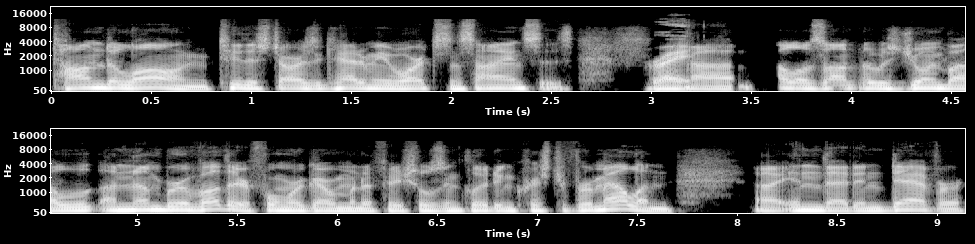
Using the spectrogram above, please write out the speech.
Tom DeLonge, to the Stars Academy of Arts and Sciences. Right. Uh, Elizondo was joined by a number of other former government officials, including Christopher Mellon, uh, in that endeavor.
